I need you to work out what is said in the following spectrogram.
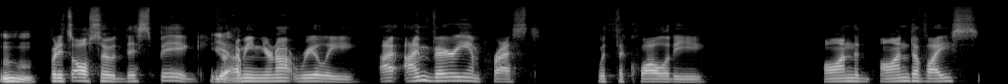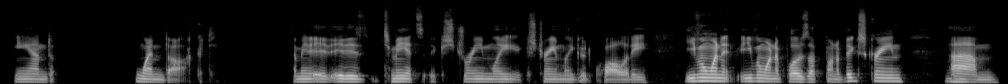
hmm but it's also this big. You're- Yeah. I mean, you're not really. I, I'm very impressed with the quality on the on device and when docked. I mean, it, it is to me, it's extremely, extremely good quality. Even when it even when it blows up on a big screen. Um,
